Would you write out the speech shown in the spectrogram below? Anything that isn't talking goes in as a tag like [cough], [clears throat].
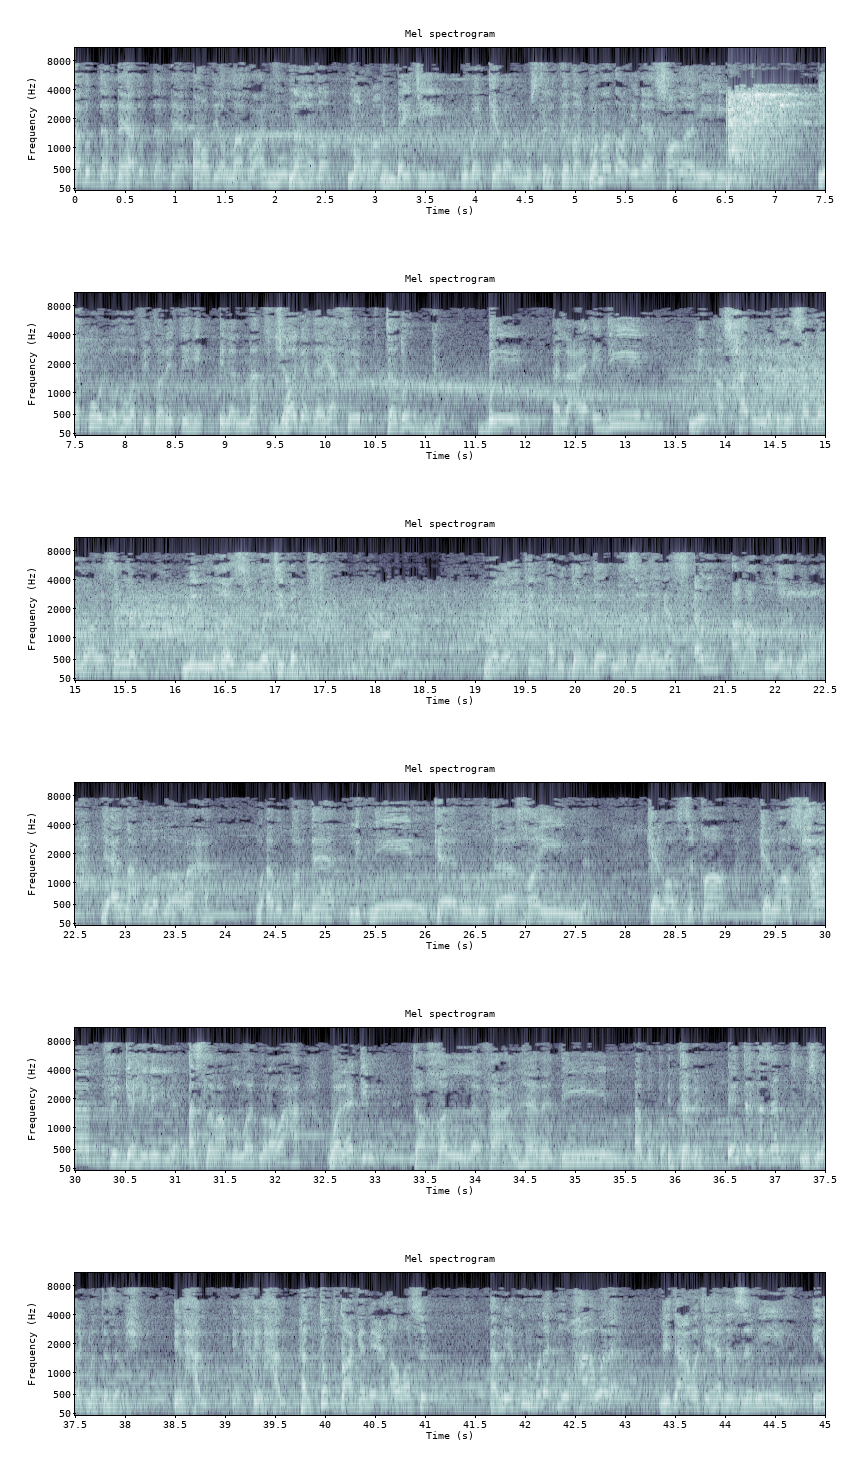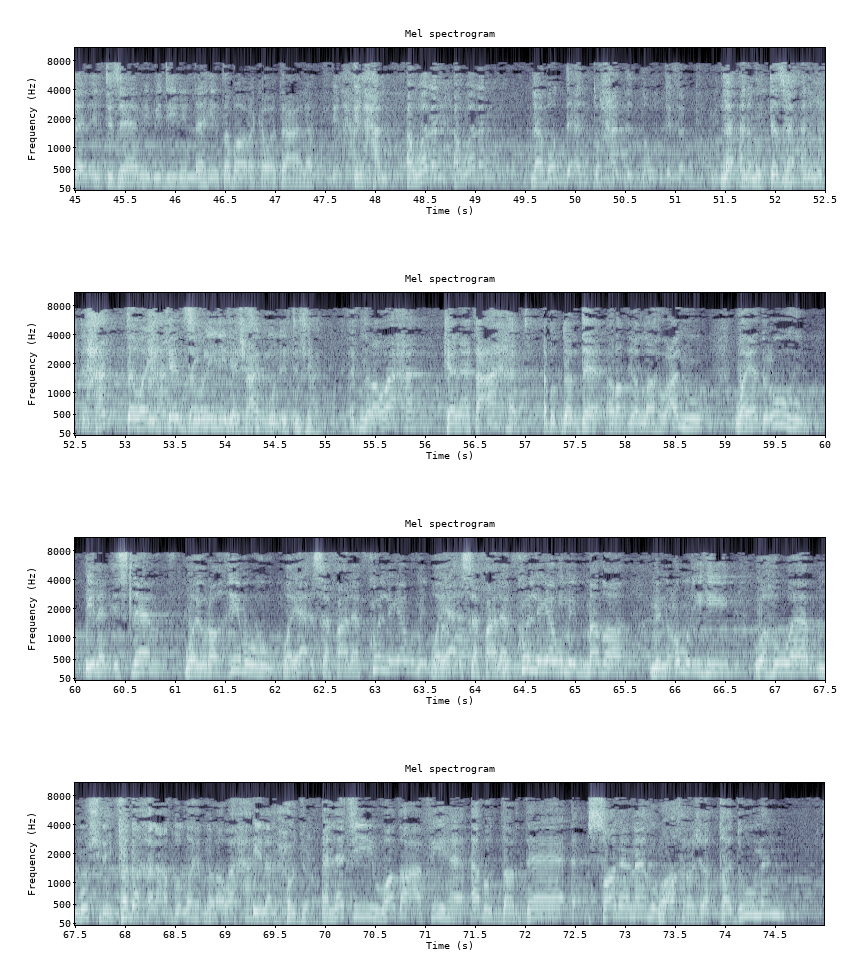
أبو الدرداء, أبو الدرداء رضي الله عنه نهض مرة من بيته مبكرا مستيقظا ومضى إلى صنمه يقول وهو في طريقه إلى المتجر وجد يثرب تدج بالعائدين من أصحاب النبي صلى الله عليه وسلم من غزوة بدر. ولكن أبو الدرداء ما زال يسأل عن عبد الله بن رواحة لأن عبد الله بن رواحة وأبو الدرداء الاثنين كانوا متآخين كانوا أصدقاء كانوا أصحاب في الجاهلية أسلم عبد الله بن رواحة ولكن تخلف عن هذا الدين أبو الدرداء انتبه أنت التزمت وزميلك ما التزمش إيه إلحل؟ إيه إلحل؟ هل تقطع جميع الأواصر أم يكون هناك محاولة لدعوة هذا الزميل إلى الالتزام بدين الله تبارك وتعالى. الحل؟ أولا أولا لابد أن تحدد موقفك. لا أنا ملتزم. لا أنا ملتزم. حتى وإن كان زميلي مش عاجبه الالتزام. ابن رواحة. كان يتعهد أبو الدرداء رضي الله عنه ويدعوه إلى الإسلام ويرغبه ويأسف على كل يوم ويأسف على كل يوم مضى من عمره وهو مشرك. فدخل عبد الله بن رواحة إلى الحجرة التي وضع فيها أبو الدرداء صنمه وأخرج قدوما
